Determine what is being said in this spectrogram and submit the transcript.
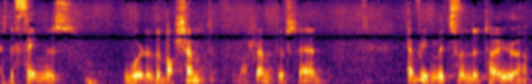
As the famous word of the Baal the Baal said, every mitzvah in the Torah,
